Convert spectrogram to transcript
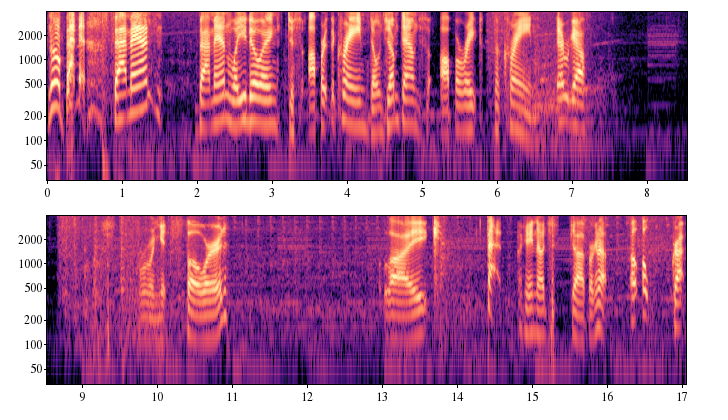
No, Batman! Batman! Batman, what are you doing? Just operate the crane. Don't jump down, just operate the crane. There we go. Bring it forward. Like that. Okay, now just uh, bring it up. Oh, oh, crap.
